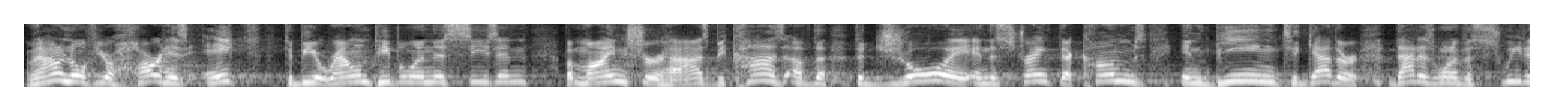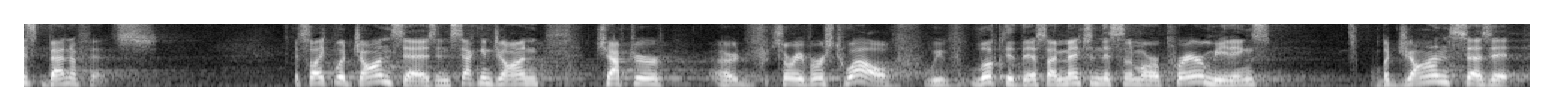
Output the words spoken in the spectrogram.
I mean, I don't know if your heart has ached to be around people in this season, but mine sure has because of the, the joy and the strength that comes in being together. That is one of the sweetest benefits. It's like what John says in 2 John chapter or, sorry, verse 12. We've looked at this. I mentioned this in our prayer meetings, but John says it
